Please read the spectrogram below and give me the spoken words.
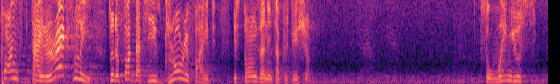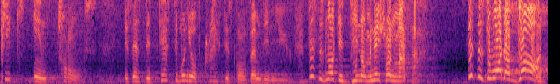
point directly to the fact that he is glorified is tongues and interpretation. So when you speak in tongues, it says the testimony of Christ is confirmed in you. This is not a denomination matter. This is the word of God.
